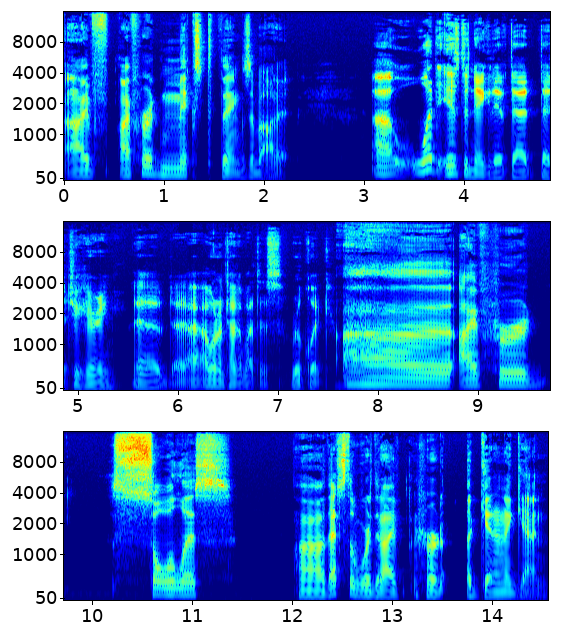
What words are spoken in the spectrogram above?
I've I've heard mixed things about it. Uh, what is the negative that that you're hearing? Uh, I, I want to talk about this real quick. Uh, I've heard soulless. Uh, that's the word that I've heard again and again.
